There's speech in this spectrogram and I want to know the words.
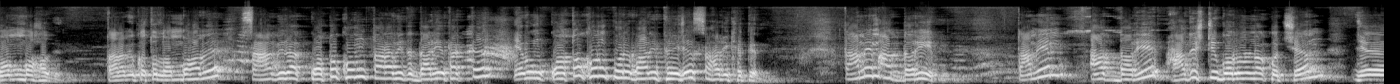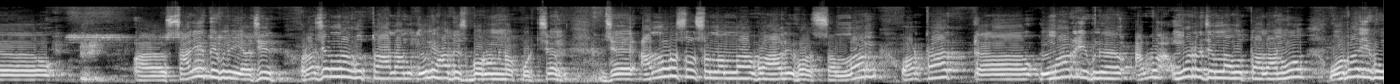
লম্বা হবে। তারাবি কত লম্বা হবে? সাহাবিরা কতক্ষণ তারাবিতে দাঁড়িয়ে থাকতেন এবং কতক্ষণ পরে বাড়ি ফিরে যেয়ে সাহারি খেতেন? তামিম আদারি তামিম আদারি হাদিসটি বর্ণনা করছেন যে সাহেব ইবনে ইয়াজিদ রাজিয়াল্লাহু তাআলা উনি হাদিস বর্ণনা করছেন যে আল্লাহ রাসূল সাল্লাল্লাহু আলাইহি ওয়াসাল্লাম, অর্থাৎ উমর ইবনে উমর রাজিয়াল্লাহু তাআলা ওবাই এবং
